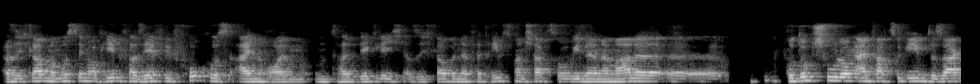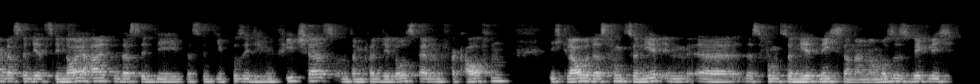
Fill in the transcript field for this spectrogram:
also ich glaube, man muss dem auf jeden Fall sehr viel Fokus einräumen und halt wirklich, also ich glaube, in der Vertriebsmannschaft so wie eine normale äh, Produktschulung einfach zu geben, zu sagen, das sind jetzt die Neuheiten, das sind die, das sind die positiven Features und dann könnt ihr losrennen und verkaufen. Ich glaube, das funktioniert im, äh, das funktioniert nicht, sondern man muss es wirklich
